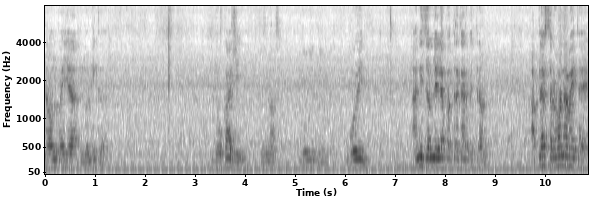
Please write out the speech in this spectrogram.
राहुल भैया लोणीकर डोकाजी तुझं नाव. गोविंद गोविंद आणि जमलेल्या पत्रकार मित्रांनो आपल्या सर्वांना माहीत आहे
